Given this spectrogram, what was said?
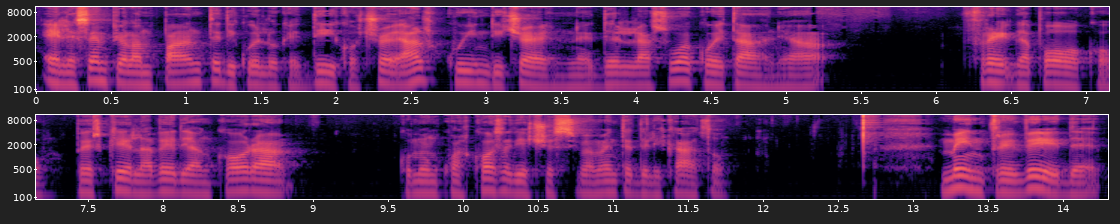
è l'esempio lampante di quello che dico, cioè al quindicenne della sua coetanea frega poco perché la vede ancora come un qualcosa di eccessivamente delicato, mentre vede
